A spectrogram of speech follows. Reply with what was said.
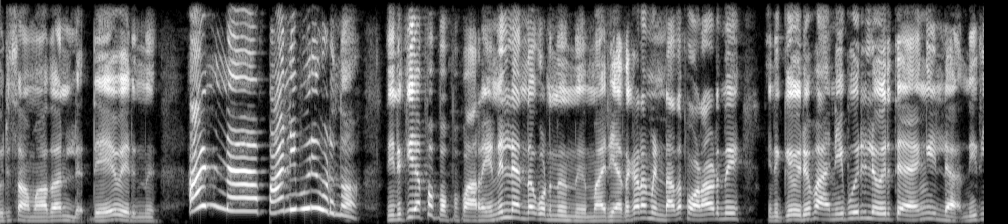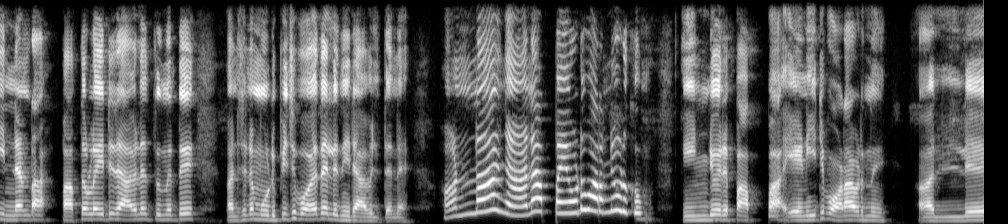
ഒരു സമാധാനമില്ല. ദേ വരുന്നു. കൊടുന്നോ നിനക്ക് അപ്പം പറയണില്ല എന്താ കൊണ്ടുവന്നെന്ന് മര്യാദ കട മിണ്ടാതെ പോടാ അവിടുന്ന്. നിനക്ക് ഒരു പാനിപൂരി ഇല്ല ഒരു തേങ്ങയില്ല. നീ തിന്നണ്ട. പത്ത് പ്ലേറ്റ് രാവിലെ തിന്നിട്ട് മനുഷ്യനെ മുടിപ്പിച്ച് പോയതല്ലേ നീ രാവിലെ തന്നെ. അണ്ണാ ഞാൻ അപ്പയോട് പറഞ്ഞു കൊടുക്കും. നിന്റെ ഒരു പപ്പ എണീറ്റ് പോടാ അവിടുന്ന്. അല്ലേ?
